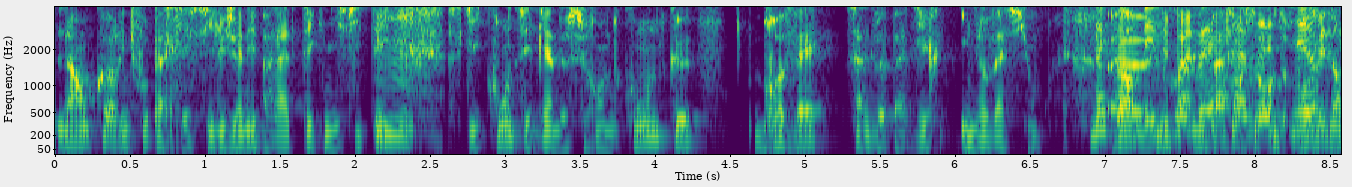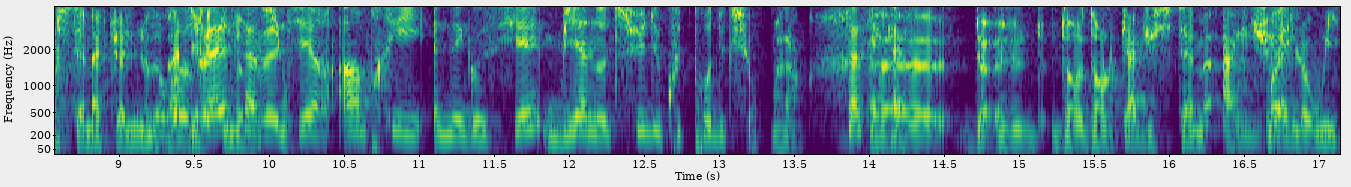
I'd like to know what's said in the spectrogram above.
là encore, il ne faut pas se laisser illusionner par la technicité. Mm. Ce qui compte, c'est bien de se rendre compte que brevet, ça ne veut pas dire innovation. D'accord, mais brevet, pas, forcément, brevet dans le système actuel ne veut pas dire innovation. Ça veut dire un prix négocié bien au-dessus du coût de production. Voilà. Ça c'est clair. Euh, euh, dans, le cas du système actuel, oui,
